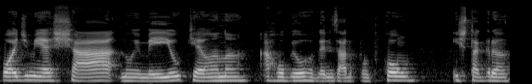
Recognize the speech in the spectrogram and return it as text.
pode me achar no e-mail, que é ana.organizado.com, Instagram,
